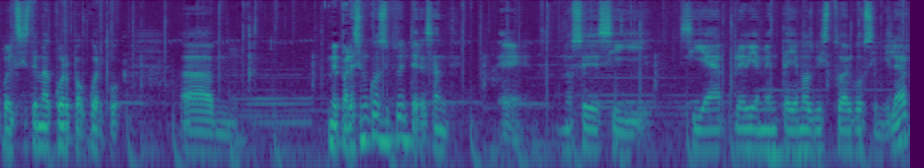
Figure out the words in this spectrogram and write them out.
o el sistema cuerpo a cuerpo me parece un concepto interesante. Eh, no sé si, si, ya previamente hayamos visto algo similar.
